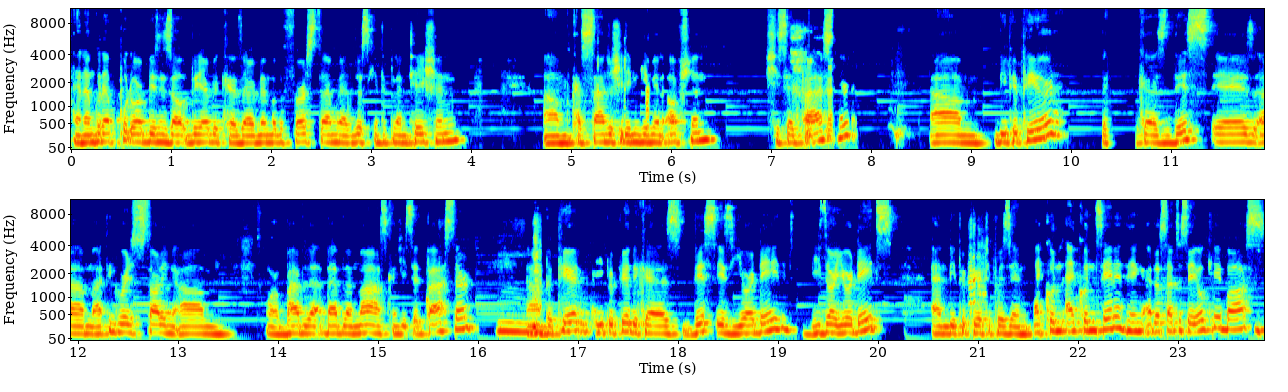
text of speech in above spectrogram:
and I'm gonna put our business out there because I remember the first time when I just came to plantation. Um, Cassandra, she didn't give me an option. She said, "Pastor, um, be prepared because this is um, I think we're starting um, or Bible Bible and Mask." And she said, "Pastor, Mm. uh, prepared, be prepared because this is your date. These are your dates." And be prepared to present. I couldn't. I couldn't say anything. I just had to say, "Okay, boss."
